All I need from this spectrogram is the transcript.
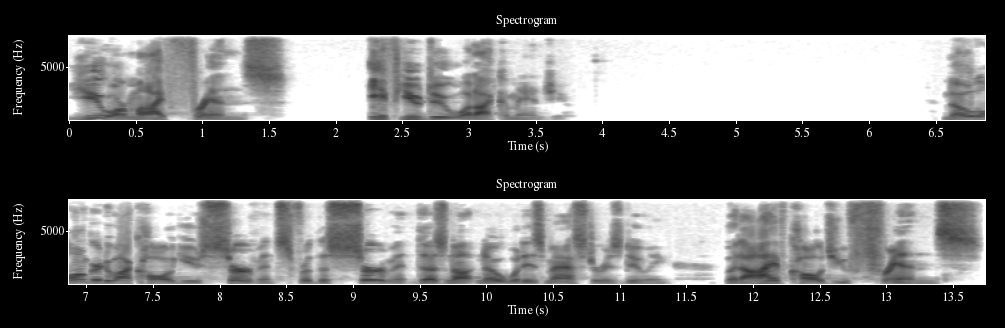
You are my friends if you do what I command you. No longer do I call you servants, for the servant does not know what his master is doing, but I have called you friends.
